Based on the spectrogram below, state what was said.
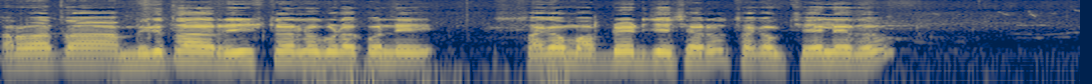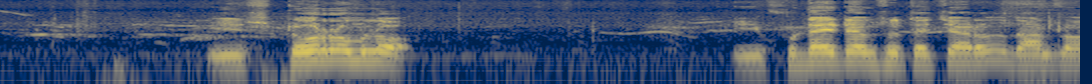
తర్వాత మిగతా రిజిస్టర్లు కూడా కొన్ని సగం అప్డేట్ చేశారు సగం చేయలేదు. ఈ స్టోర్ రూమ్లో ఈ ఫుడ్ ఐటమ్స్ తెచ్చారు దాంట్లో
